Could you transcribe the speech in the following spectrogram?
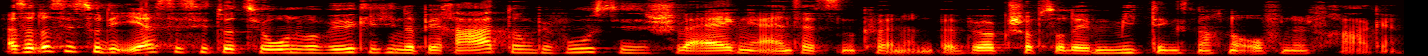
Also das ist so die erste Situation, wo wir wirklich in der Beratung bewusst dieses Schweigen einsetzen können, bei Workshops oder eben Meetings nach einer offenen Frage.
